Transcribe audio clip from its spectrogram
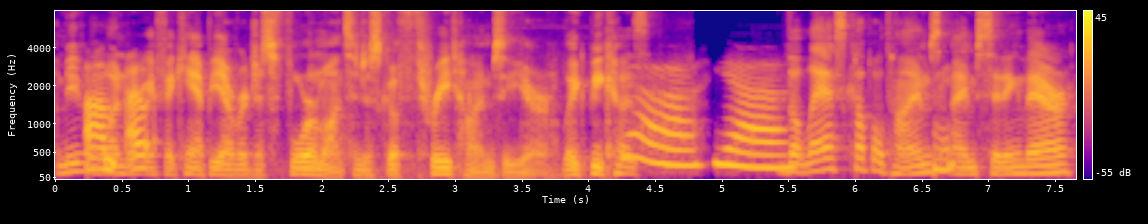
I'm even um, wondering I, if it can't be ever just four months and just go three times a year, like because yeah, yeah. The last couple times right. I'm sitting there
